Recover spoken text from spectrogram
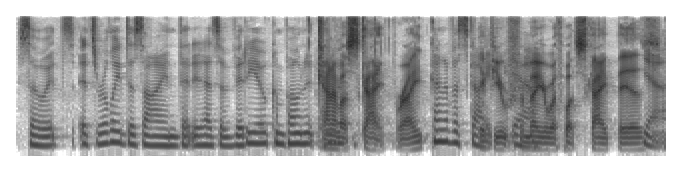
So it's it's really designed that it has a video component. Kind of it. a Skype, right? Kind of a Skype. If you're yeah. familiar with what Skype is. Yeah.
